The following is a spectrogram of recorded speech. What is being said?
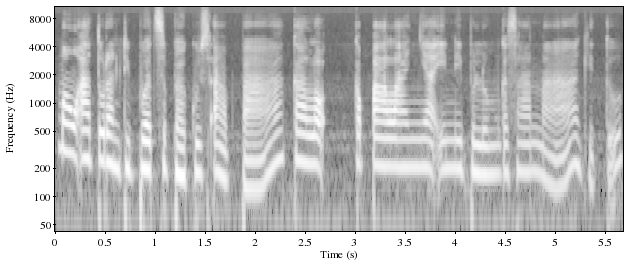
mau aturan dibuat sebagus apa kalau kepalanya ini belum ke sana gitu.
